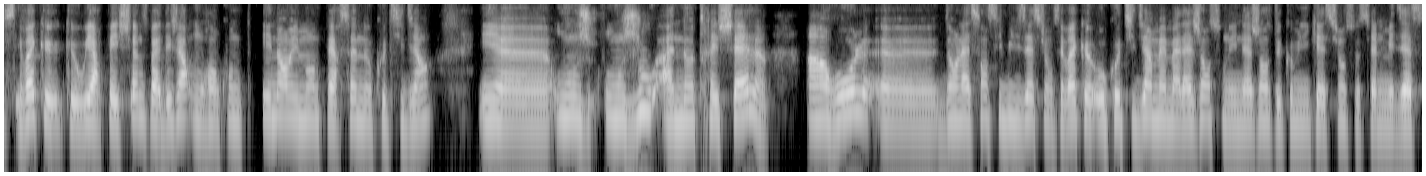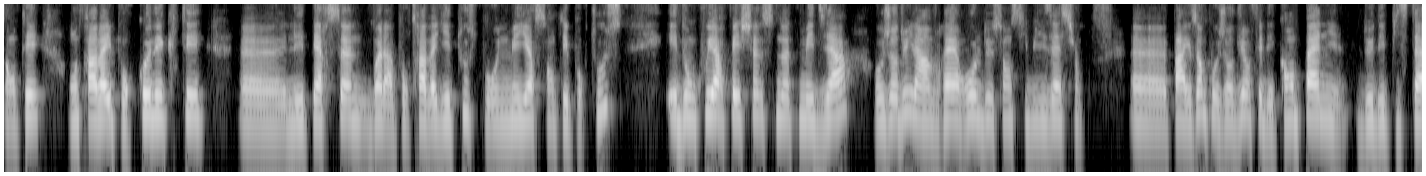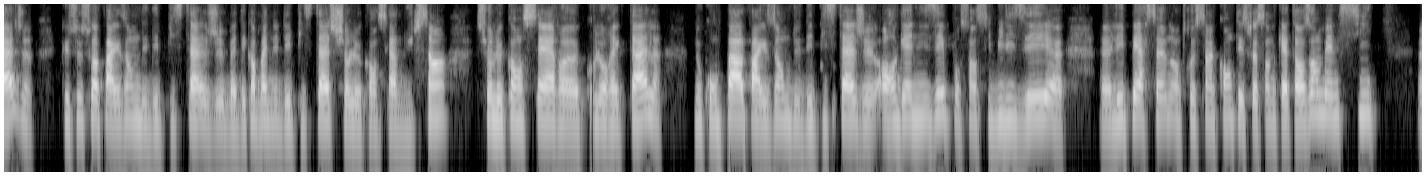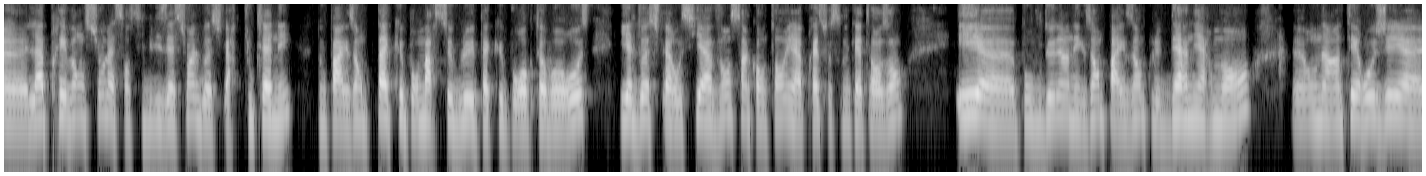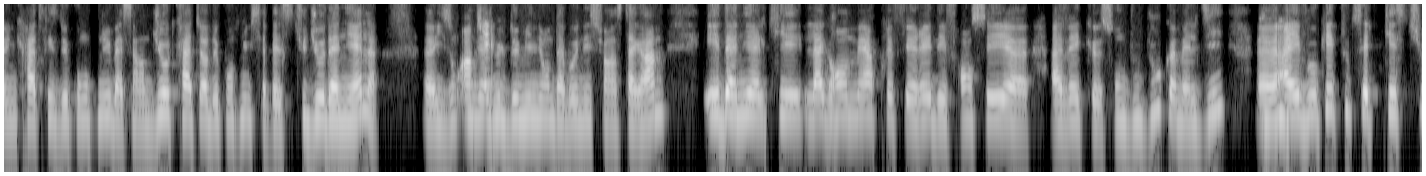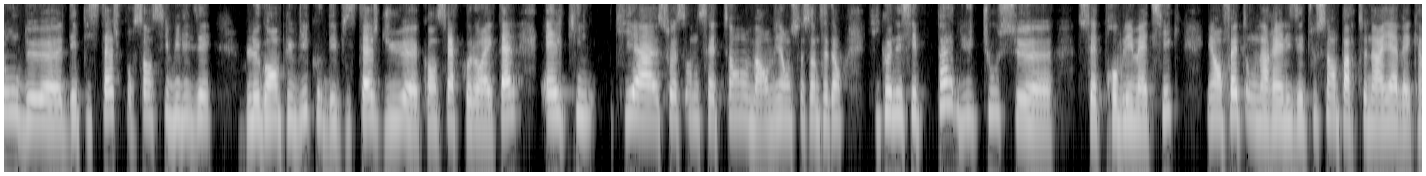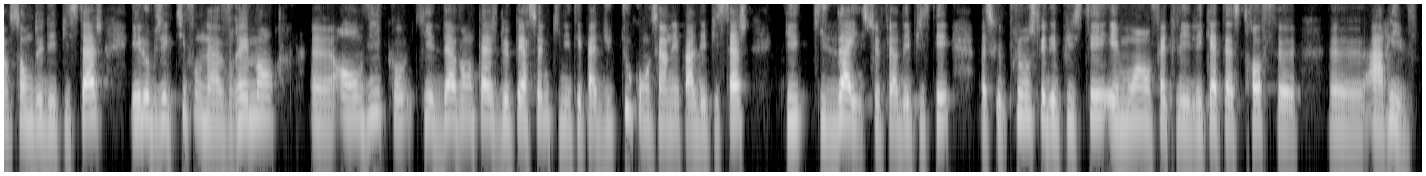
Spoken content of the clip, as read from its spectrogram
c'est vrai que, We Are Patients, bah déjà, on rencontre énormément de personnes au quotidien et euh, on, joue à notre échelle un rôle euh, dans la sensibilisation. C'est vrai qu'au quotidien, même à l'agence, on est une agence de communication sociale média santé. On travaille pour connecter les personnes, voilà, pour travailler tous pour une meilleure santé pour tous. Et donc, We Are Patients, notre média, aujourd'hui, il a un vrai rôle de sensibilisation. Euh, par exemple, aujourd'hui, on fait des campagnes de dépistage, que ce soit par exemple des dépistages, bah, des campagnes de dépistage sur le cancer du sein, sur le cancer euh, colorectal. Donc, on parle par exemple de dépistage organisé pour sensibiliser euh, les personnes entre 50 et 74 ans, même si la prévention, la sensibilisation, elle doit se faire toute l'année. Donc, par exemple, pas que pour Mars bleu et pas que pour Octobre rose, et elle doit se faire aussi avant 50 ans et après 74 ans. Et pour vous donner un exemple, par exemple, dernièrement, euh, on a interrogé euh, une créatrice de contenu, bah, c'est un duo de créateurs de contenu qui s'appelle Studio Daniel. Euh, ils ont 1,2 million d'abonnés sur Instagram. Et Daniel, qui est la grand-mère préférée des Français avec son doudou, comme elle dit, mhm. a évoqué toute cette question de dépistage pour sensibiliser le grand public au dépistage du cancer colorectal. Elle qui qui a 67 ans, bah, environ 67 ans, qui connaissait pas du tout ce, cette problématique. Et en fait, on a réalisé tout ça en partenariat avec un centre de dépistage. Et l'objectif, on a vraiment euh, envie qu'il y ait davantage de personnes qui n'étaient pas du tout concernées par le dépistage, qui, qui aillent se faire dépister, parce que plus on se fait dépister, et moins en fait les, les catastrophes euh, euh, arrivent.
